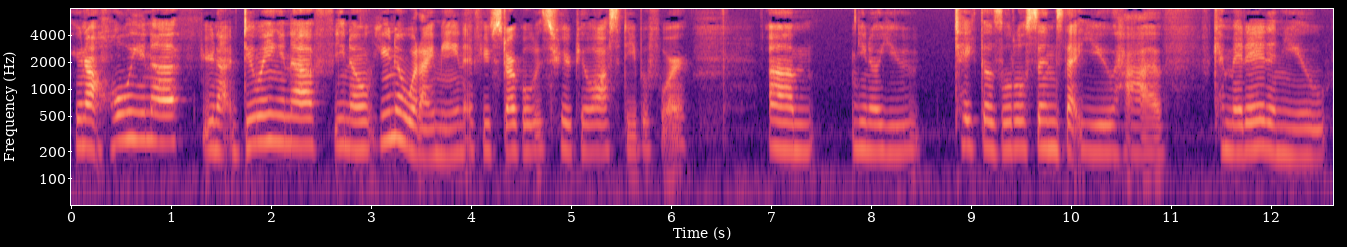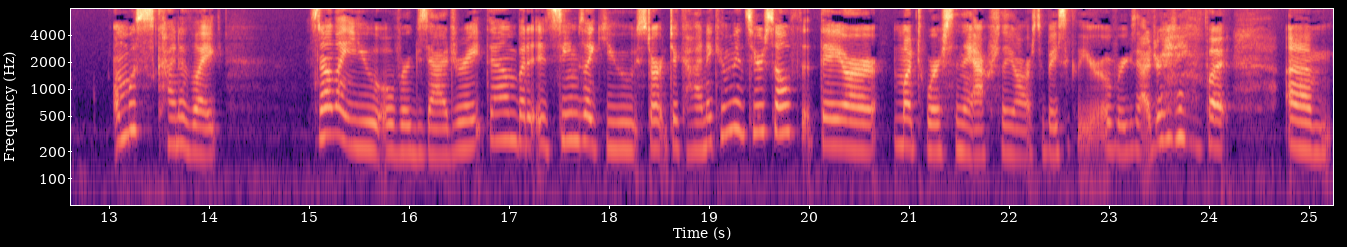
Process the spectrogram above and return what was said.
you're not holy enough, you're not doing enough, you know, you know what I mean if you've struggled with scrupulosity before. Um, you know, you take those little sins that you have committed and you almost kind of like it's not that you over exaggerate them, but it seems like you start to kind of convince yourself that they are much worse than they actually are. So basically, you're over exaggerating, but um,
